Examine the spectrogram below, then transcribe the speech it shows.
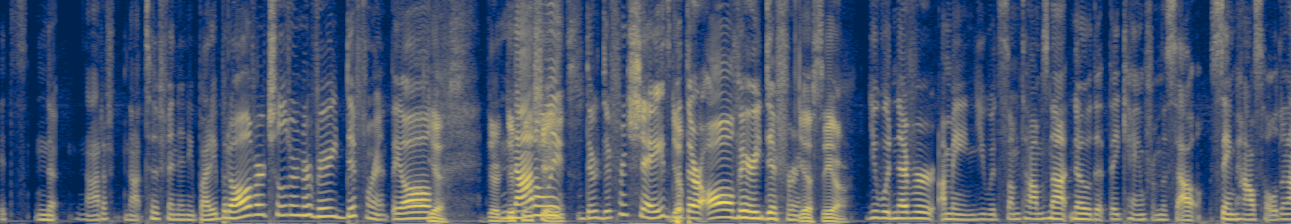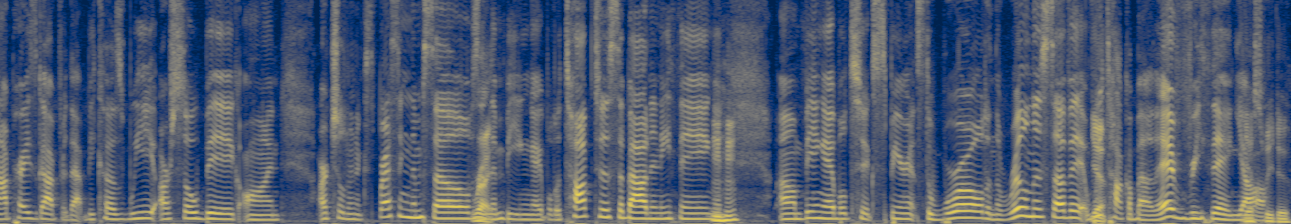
it's n- not a, not to offend anybody, but all of our children are very different. They all yes. They're different not shades. only they're different shades, Yep. but they're all very different. yes, they are. You would never. I mean, you would sometimes not know that they came from the same household, and I praise God for that because we are so big on our children expressing themselves Right. Mm-hmm. and them being able to talk to us about anything and um, being able to experience the world and the realness of it. And Yeah. We talk about everything, y'all Yes, we do.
